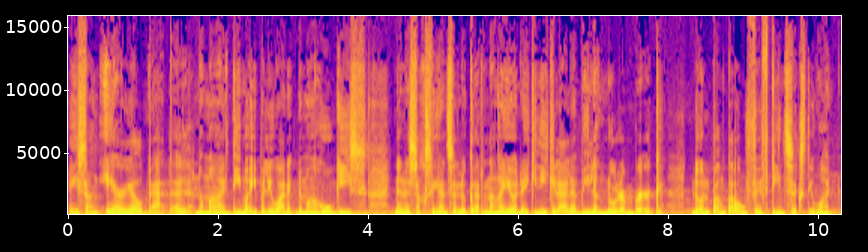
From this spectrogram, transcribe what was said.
ay isang aerial battle ng mga di maipaliwanag na mga hugis na nasaksihan sa lugar na ngayon ay kinikilala bilang Nuremberg noon pang taong 1561.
